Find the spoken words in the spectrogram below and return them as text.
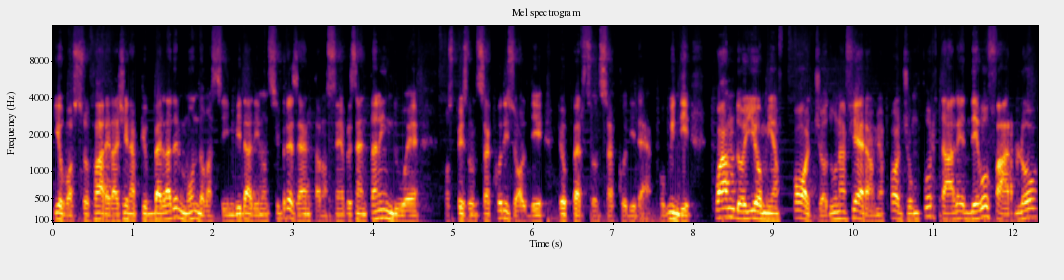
Io posso fare la cena più bella del mondo, ma se gli invitati non si presentano, se ne presentano in due, ho speso un sacco di soldi e ho perso un sacco di tempo. Quindi quando io mi appoggio ad una fiera, mi appoggio a un portale, devo farlo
